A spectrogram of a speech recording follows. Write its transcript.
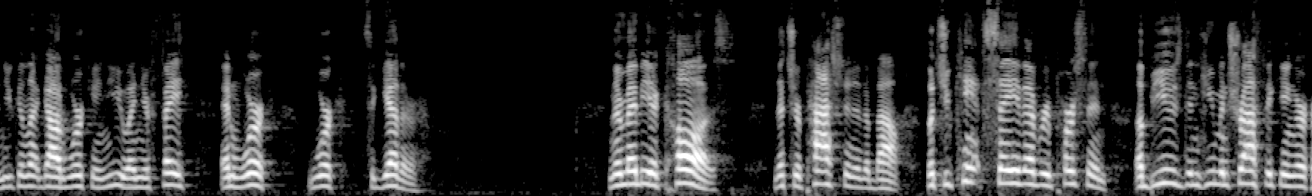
And you can let God work in you, and your faith and work work together. And there may be a cause that you're passionate about, but you can't save every person abused in human trafficking or,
